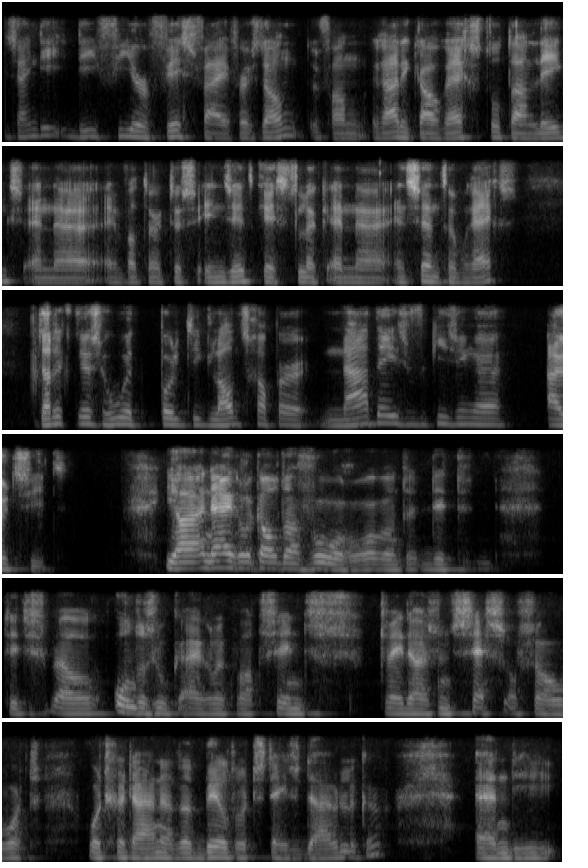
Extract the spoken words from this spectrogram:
Zijn die, die vier visvijvers dan, van radicaal rechts tot aan links en, uh, en wat er tussenin zit, christelijk en, uh, en centrumrechts, dat is dus hoe het politiek landschap er na deze verkiezingen uitziet? Ja, en eigenlijk al daarvoor hoor, want dit, dit is wel onderzoek eigenlijk wat sinds 2006 of zo wordt, wordt gedaan. En dat beeld wordt steeds duidelijker. En die,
